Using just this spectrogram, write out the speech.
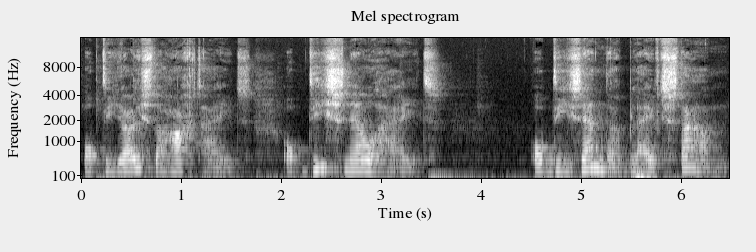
op de juiste hardheid, op die snelheid, op die zender blijft staan.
